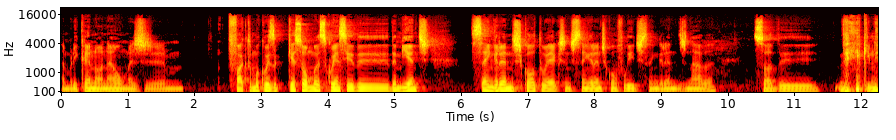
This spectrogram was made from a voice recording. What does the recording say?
americano ou não, mas de facto uma coisa que é só uma sequência de, de ambientes sem grandes call to actions, sem grandes conflitos, sem grandes nada, só de que nem-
